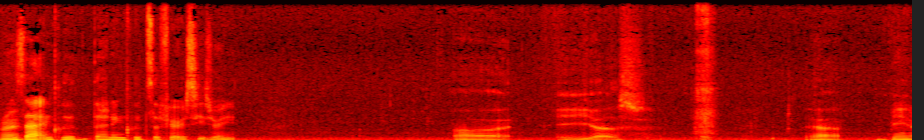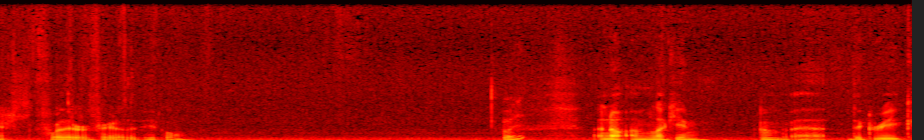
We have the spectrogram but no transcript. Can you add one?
right. Does that include that includes the Pharisees, right? Uh, yes. Yeah, being for they're afraid of the people. What? Uh, no, I'm looking Oh. at the Greek.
